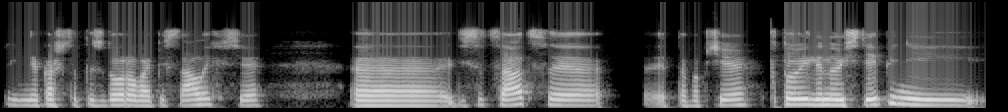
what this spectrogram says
И мне кажется, ты здорово описал их все. Э, диссоциация это вообще в той или иной степени,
